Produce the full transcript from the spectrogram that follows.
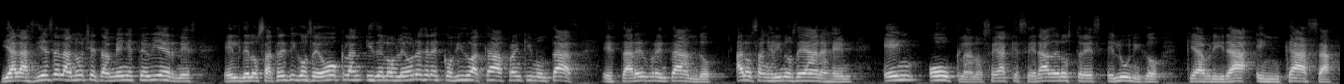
y a las 10 de la noche también este viernes el de los Atléticos de Oakland y de los Leones del Escogido acá, Frankie Montaz, estará enfrentando a los Angelinos de Anaheim en Oakland, o sea que será de los tres el único que abrirá en casa.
